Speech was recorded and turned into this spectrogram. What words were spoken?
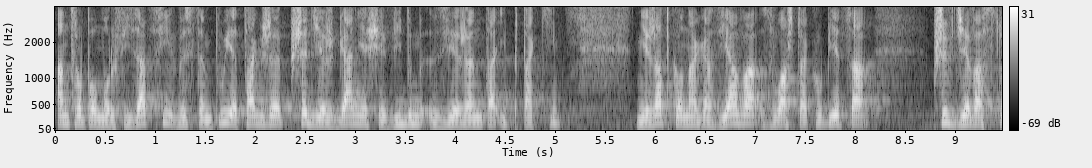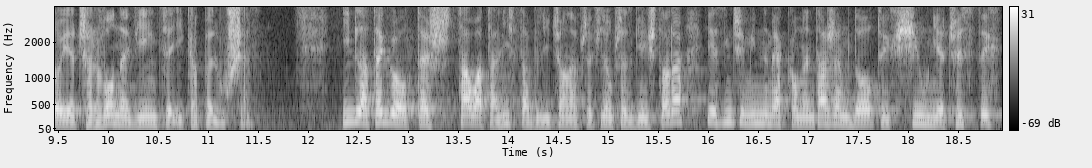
antropomorfizacji występuje także przedzierzganie się widm, zwierzęta i ptaki. Nierzadko naga zjawa, zwłaszcza kobieca, przywdziewa stroje czerwone, wieńce i kapelusze. I dlatego też cała ta lista wyliczona przed chwilą przez Gejsztora jest niczym innym jak komentarzem do tych sił nieczystych,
